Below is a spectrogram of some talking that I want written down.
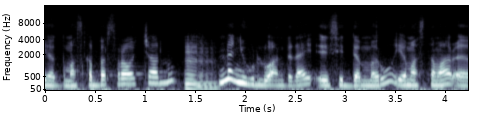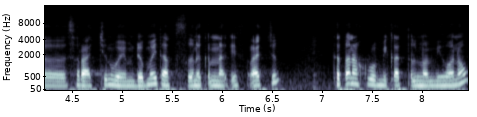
የህግ ማስከበር ስራዎች አሉ። እነኚህ ሁሉ አንድ ላይ ሲደመሩ የማስተማር ስራችን ወይም ደግሞ የታክስ ንቅናቄ ስራችን ተጠናክሮ የሚቀጥል ነው የሚሆነው።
